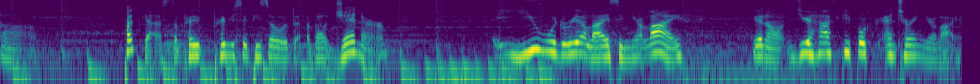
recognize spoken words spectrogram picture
uh, podcast, a pre- previous episode about Jenner, you would realize in your life, you know, do you have people entering your life?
